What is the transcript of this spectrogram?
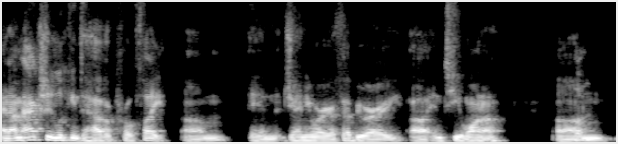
And I'm actually looking to have a pro fight um, in January or February uh, in Tijuana, um,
